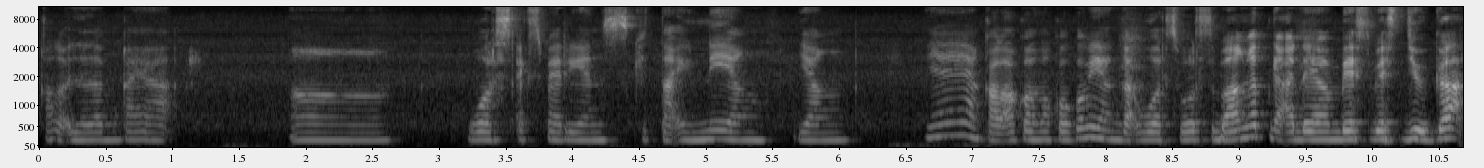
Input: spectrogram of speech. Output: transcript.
kalau dalam kayak eh, worst experience kita ini yang yang ya yang kalau aku sama kokom ya nggak worst worst banget nggak ada yang best best juga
